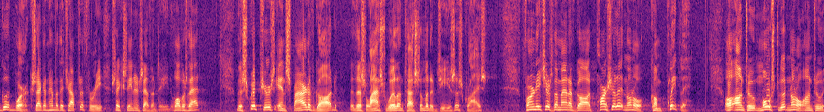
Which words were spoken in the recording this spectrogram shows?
good work. 2 Timothy chapter 3, 16 and 17. What was that? The scriptures inspired of God, this last will and testament of Jesus Christ, furnishes the man of God partially, no, no, completely, or unto most good, no, no, unto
